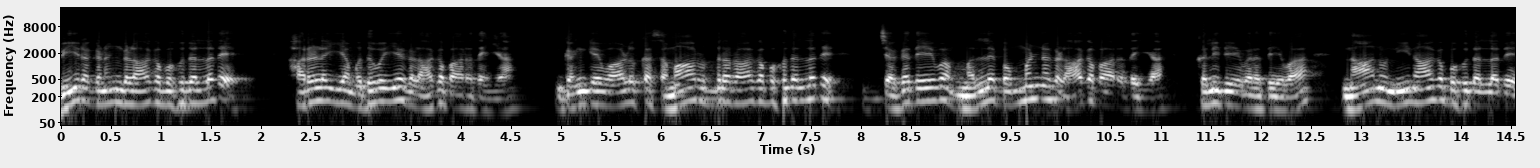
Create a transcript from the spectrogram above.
ವೀರಗಣಗಳಾಗಬಹುದಲ್ಲದೆ ಹರಳಯ್ಯ ಮಧುವಯ್ಯಗಳಾಗಬಾರದಯ್ಯ ಗಂಗೆ ವಾಳುಕ ಸಮಾರುದ್ರರಾಗಬಹುದಲ್ಲದೆ ಜಗದೇವ ಮಲ್ಲೆ ಬೊಮ್ಮಣ್ಣಗಳಾಗಬಾರದಯ್ಯ, ಕಲಿದೇವರ ದೇವ ನಾನು ನೀನಾಗಬಹುದಲ್ಲದೆ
